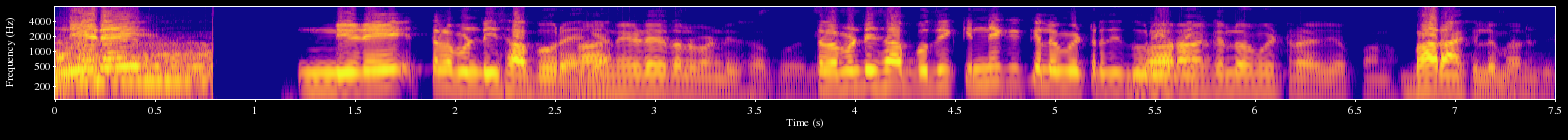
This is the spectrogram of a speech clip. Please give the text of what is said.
ਨੇੜੇ ਨੇੜੇ ਤਲਵੰਡੀ ਸਾਬੋ ਰਹਿ ਹਾਂ ਗਿਆ ਨੇੜੇ ਤਲਵੰਡੀ ਸਾਬੋ ਜੀ। ਤਲਵੰਡੀ ਸਾਬੋ ਦੀ ਕਿੰਨੇ ਕੁ ਕਿਲੋਮੀਟਰ ਦੀ ਦੂਰੀ 12 ਹੈ ਕਿਲੋਮੀਟਰ ਹੈ ਜੀ ਆਪਾਂ ਨੂੰ। 12 ਕਿਲੋਮੀਟਰ।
